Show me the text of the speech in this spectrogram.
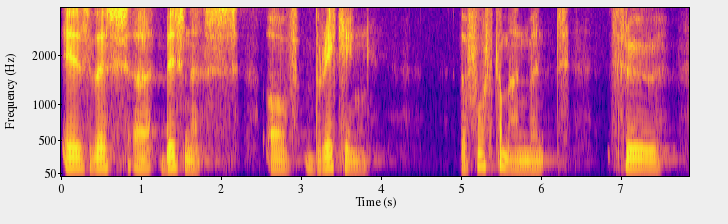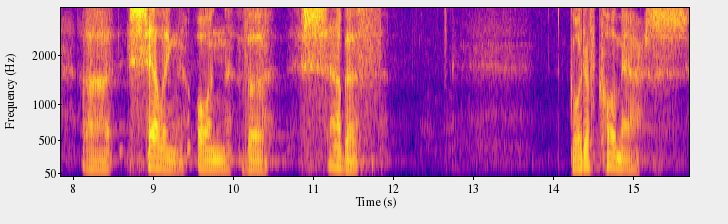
is this uh, business of breaking the fourth commandment through uh, selling on the Sabbath. God of commerce,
